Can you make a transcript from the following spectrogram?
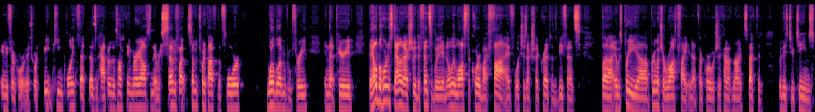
in the third quarter. They scored 18 points. That doesn't happen to the Hawks team very often. They were 725 from the floor, 111 from three in that period. They held the Hornets down actually defensively and only lost the quarter by five, which is actually a credit to the defense. But uh, it was pretty uh, pretty much a rock fight in that third quarter, which is kind of not expected for these two teams.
